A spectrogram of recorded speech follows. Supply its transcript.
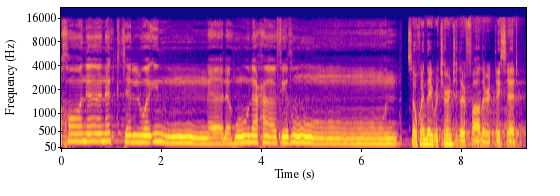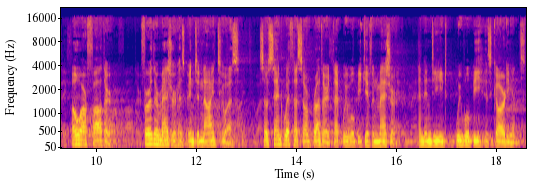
أخانا نكتل وإنا له لحافظون So when they returned to their father, they said, O our father, further measure has been denied to us. So send with us our brother that we will be given measure, and indeed we will be his guardians.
